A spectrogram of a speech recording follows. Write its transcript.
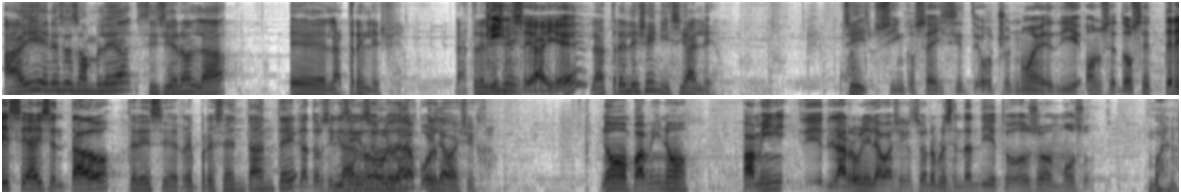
Ahí en esa asamblea se hicieron la, eh, las tres leyes. Las tres 15 leyes. hay, ¿eh? Las tres leyes iniciales. Sí, 5, 6, 7, 8, 9, 10, 11, 12, 13 hay sentados. 13 representantes. Y 14 que la siguen son los de la Robla y puerta. la Valleja. No, para mí no. Para mí, eh, la robla y la Valleja son representantes y estos dos son mozos. Bueno.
